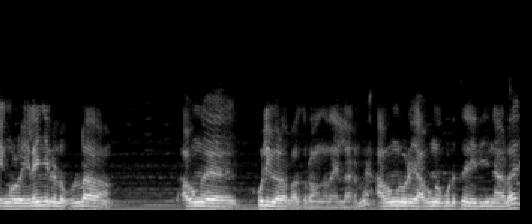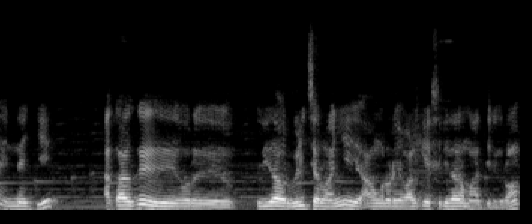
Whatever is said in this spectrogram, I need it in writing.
எங்களோட இளைஞர்களை ஃபுல்லாக அவங்க கூலி வேலை பார்க்குறவங்க தான் எல்லாருமே. அவங்களுடைய அவங்க கொடுத்த நிதியினால் இன்னைக்கு அக்காவுக்கு ஒரு புதிதாக ஒரு வீல் சேர் வாங்கி அவங்களுடைய வாழ்க்கையை சிறிதாக மாற்றிருக்கிறோம்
